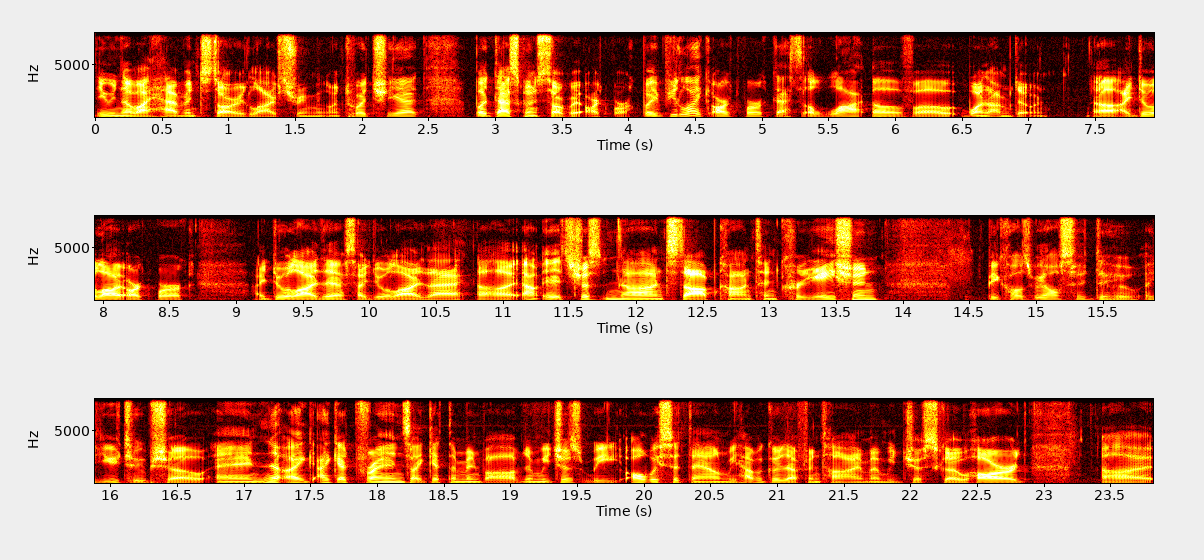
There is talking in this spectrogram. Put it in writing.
even though I haven't started live streaming on Twitch yet. But that's going to start with artwork. But if you like artwork, that's a lot of uh, what I'm doing. Uh, I do a lot of artwork. I do a lot of this. I do a lot of that. Uh, it's just non-stop content creation because we also do a YouTube show, and you know, I, I get friends, I get them involved, and we just we always sit down, we have a good effing time, and we just go hard, uh,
